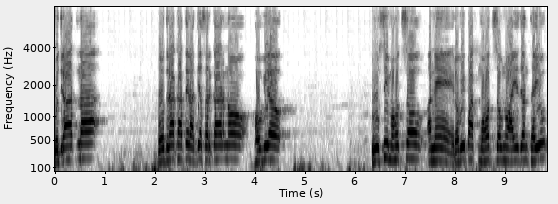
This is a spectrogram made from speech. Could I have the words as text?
ગુજરાતના ગોધરા ખાતે રાજ્ય સરકારનો ભવ્ય કૃષિ મહોત્સવ અને રવિ પાક મહોત્સવનું આયોજન થયું.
